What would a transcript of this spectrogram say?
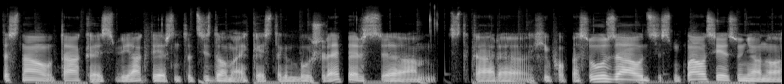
Tas nav tā, ka es biju aktieris un tad izdomāju, ka es tagad būšu reperis. Uh, es kā ar uh, hip hopu esmu uzaugusi, esmu klausies un jau no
